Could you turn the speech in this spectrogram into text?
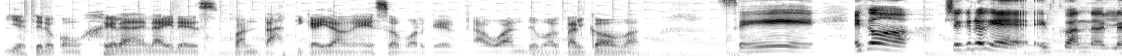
y este lo congela en el aire es fantástica. Y dame eso porque aguante Mortal Kombat. Sí, es como, yo creo que cuando lo,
